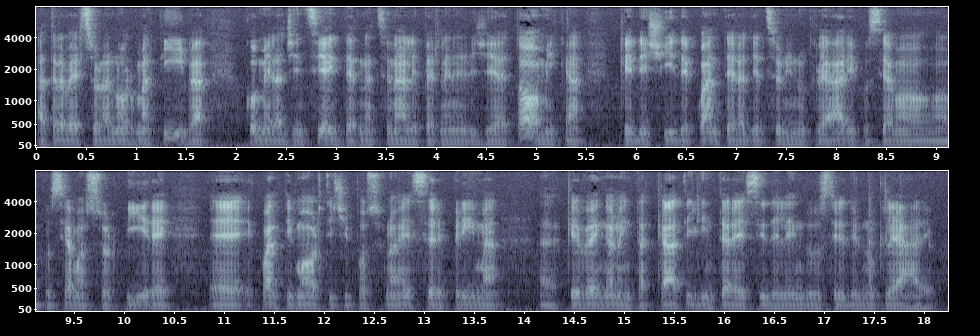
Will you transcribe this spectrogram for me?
attraverso la normativa, come l'Agenzia Internazionale per l'Energia Atomica, che decide quante radiazioni nucleari possiamo, possiamo assorbire eh, quanti morti ci possono essere prima eh, che vengano intaccati gli interessi delle industrie del nucleare.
